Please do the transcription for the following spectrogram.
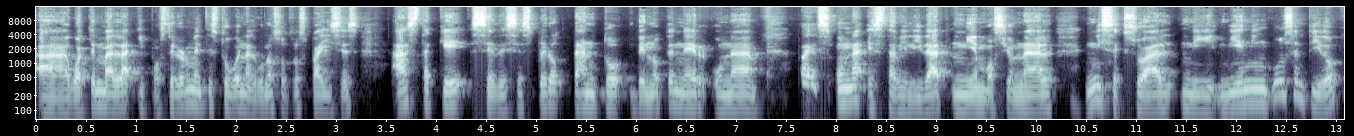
a Guatemala y posteriormente estuvo en algunos otros países hasta que se desesperó tanto de no tener una pues una estabilidad ni emocional, ni sexual, ni, ni en ningún sentido.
